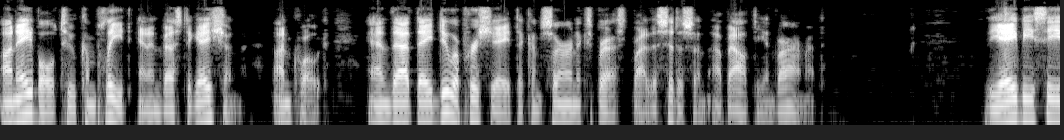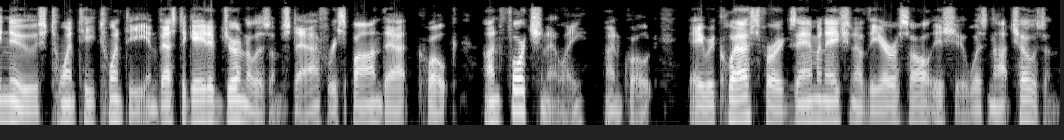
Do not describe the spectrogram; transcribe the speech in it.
unable to complete an investigation, unquote, and that they do appreciate the concern expressed by the citizen about the environment. The ABC News 2020 investigative journalism staff respond that, quote, unfortunately, unquote, a request for examination of the aerosol issue was not chosen,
